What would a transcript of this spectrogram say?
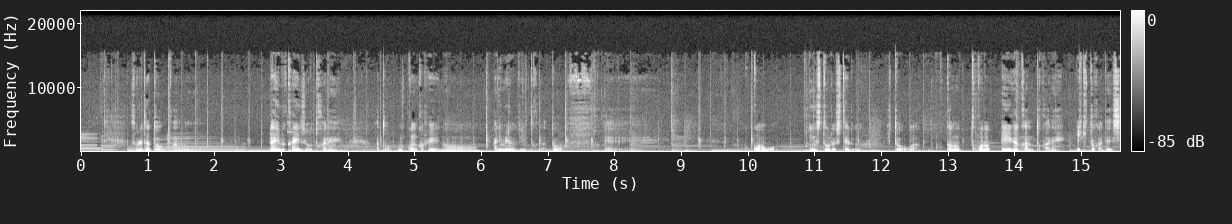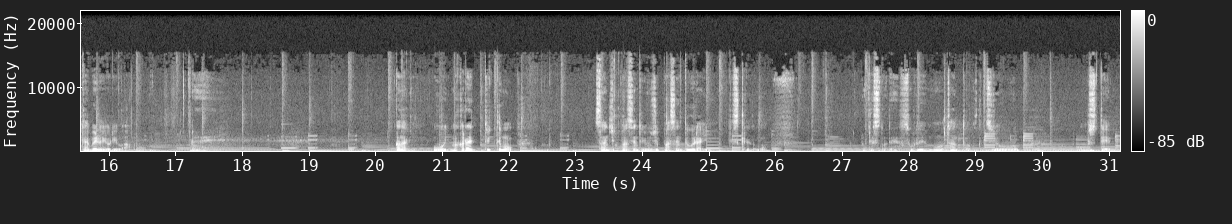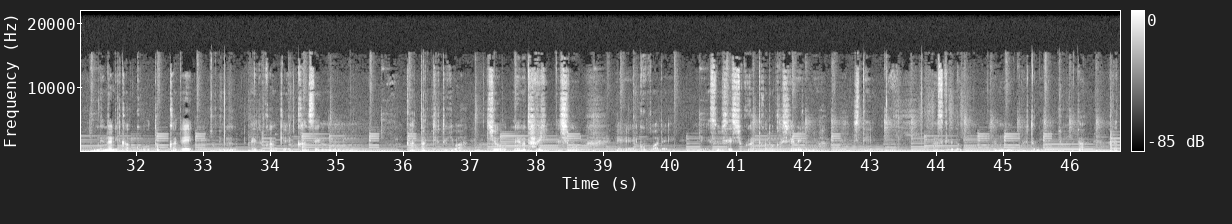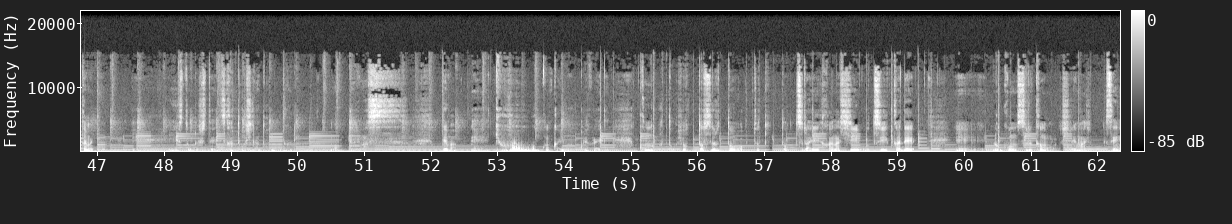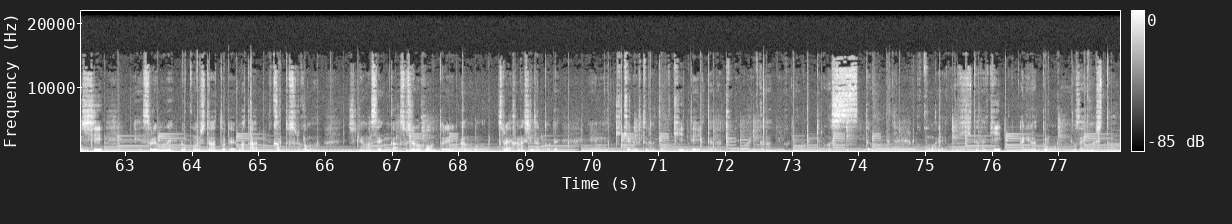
それだとあのライブ会場とかねあと、コンカフェのアニメロディーとかだと、えー、コアをインストールしてる人は他のところ映画館とかね駅とかで調べるよりは、かなり多い、まあ、かなりといっても 30%40% ぐらいですけれども。ですのでそれもちゃんと活用をして、ね、何かこうどっかでアイドル関係感染があったっていう時は一応念のために私も、えー、ココアで、えー、そういう接触があったかどうか調べるようにはしてますけれどもこれも多くの人にまた改めて、えー、インストールして使ってほしいなというふうに思っております。では、えー、今日今回はこれくらいでこの後ひょっとするとちょっと辛い話を追加で、えー、録音するかもしれませんし、それもね録音した後でまたカットするかも知れませんがそちらの方本当にあの辛い話になるので、えー、聞ける人だけ聞いていただければいいかなというふうに思っております。ではここまでお聴きいただきありがとうございました。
